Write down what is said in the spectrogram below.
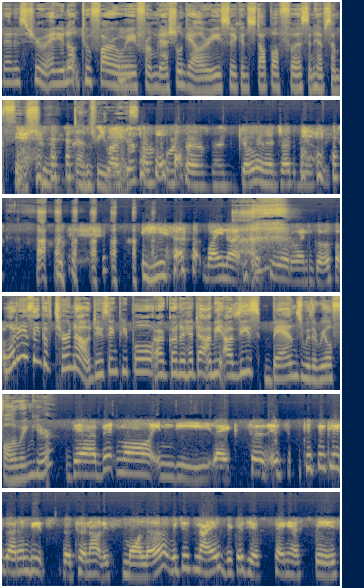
That is true. And you're not too far mm-hmm. away from National Gallery, so you can stop off first and have some fish done three so I ways. get some food first, then go and enjoy the music. yeah, why not? Two one go. What do you think of turnout? Do you think people are going to head out? I mean, are these bands with a real following here? They're a bit more indie. Like so, it's typically garden beats. The turnout is smaller, which is nice because you have plenty of space.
